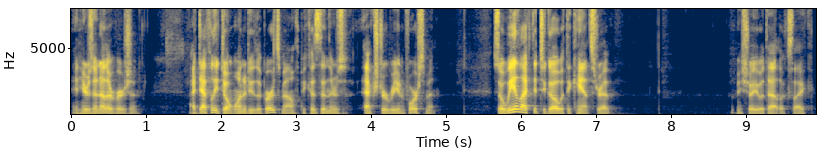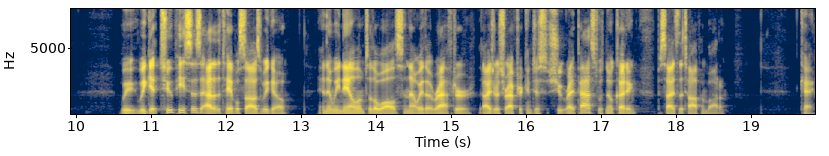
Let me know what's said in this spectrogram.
And here's another version. I definitely don't want to do the bird's mouth because then there's extra reinforcement. So we elected to go with the cant strip. Let me show you what that looks like. We, we get two pieces out of the table saw as we go, and then we nail them to the walls, and that way the rafter, the I-joist rafter can just shoot right past with no cutting besides the top and bottom. Okay.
